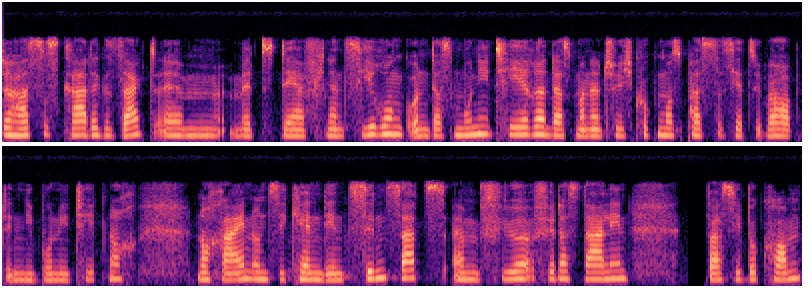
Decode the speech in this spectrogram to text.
Du hast es gerade gesagt ähm, mit der Finanzierung und das Monetäre, dass man natürlich gucken muss, passt das jetzt überhaupt in die Bonität noch, noch rein und Sie kennen den Zinssatz ähm, für, für das Darlehen was sie bekommen.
